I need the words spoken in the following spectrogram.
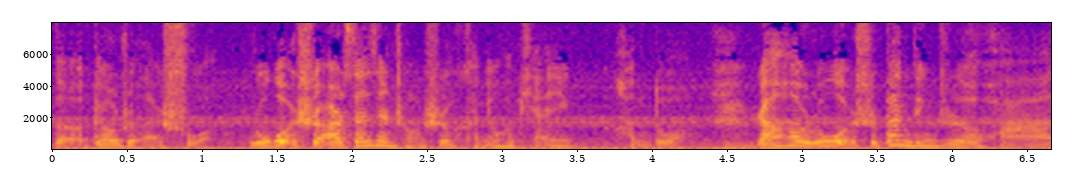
的标准来说，如果是二三线城市，肯定会便宜很多。然后，如果是半定制的话，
